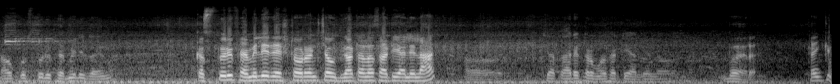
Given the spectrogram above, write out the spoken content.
नाव कस्तुरी फॅमिलीच आहे ना? कस्तुरी फॅमिली रेस्टॉरंटच्या उद्घाटनासाठी आलेला आहात? त्या कार्यक्रमासाठी आलेलो. बरं. थँक्यू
